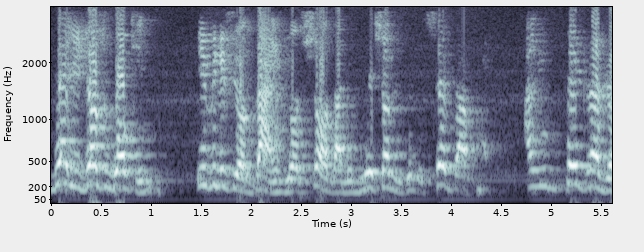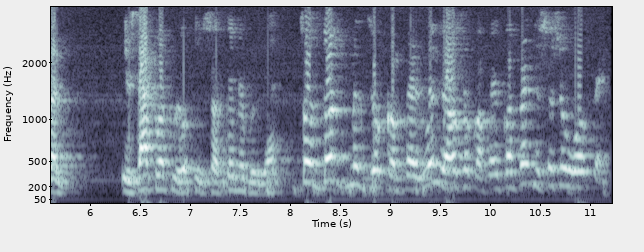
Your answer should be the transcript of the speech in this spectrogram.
There you just working, even if you're dying, you're sure that the nation is going to save that money, and you pay gradually. Is that what is sustainable there? So don't make those comparisons. When you also compare, compare the social welfare.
